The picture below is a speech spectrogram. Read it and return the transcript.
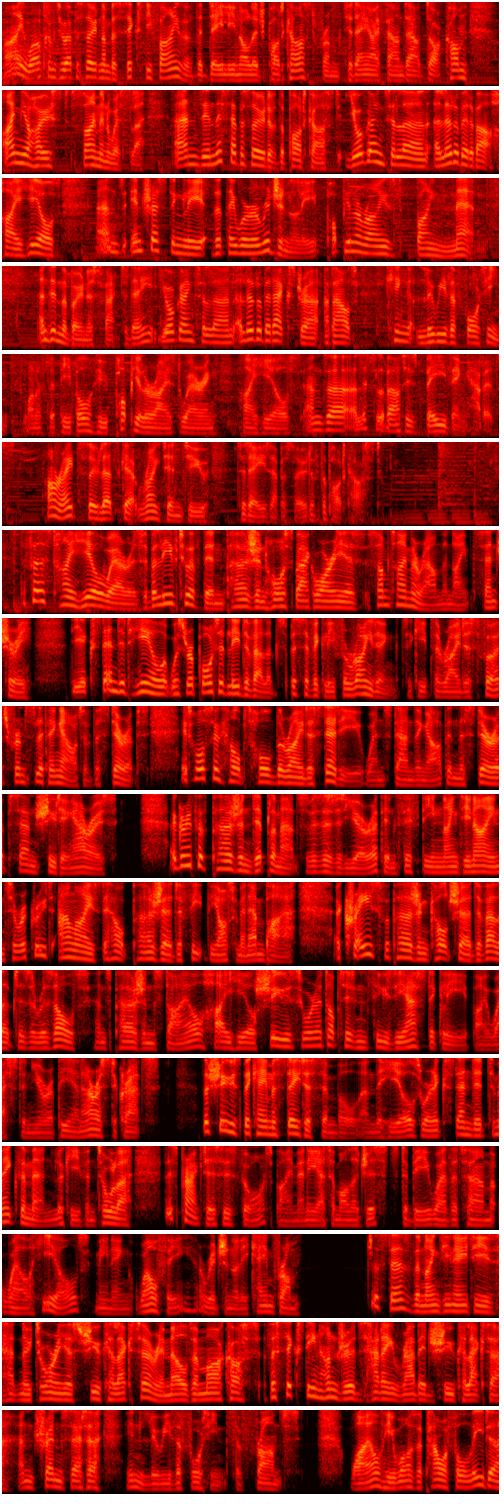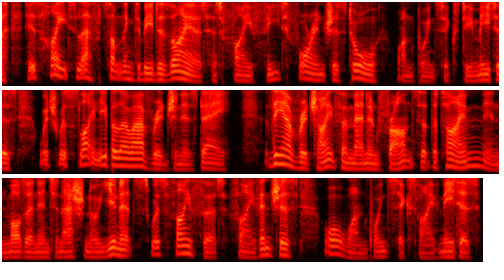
Hi, welcome to episode number 65 of the Daily Knowledge Podcast from todayifoundout.com. I'm your host, Simon Whistler, and in this episode of the podcast, you're going to learn a little bit about high heels, and interestingly, that they were originally popularized by men. And in the bonus fact today, you're going to learn a little bit extra about King Louis XIV, one of the people who popularized wearing high heels, and uh, a little about his bathing habits. Alright, so let's get right into today's episode of the podcast. The first high heel wearers are believed to have been Persian horseback warriors sometime around the 9th century. The extended heel was reportedly developed specifically for riding, to keep the rider's foot from slipping out of the stirrups. It also helped hold the rider steady when standing up in the stirrups and shooting arrows. A group of Persian diplomats visited Europe in 1599 to recruit allies to help Persia defeat the Ottoman Empire. A craze for Persian culture developed as a result, and Persian style high heel shoes were adopted enthusiastically by Western European aristocrats. The shoes became a status symbol, and the heels were extended to make the men look even taller. This practice is thought by many etymologists to be where the term well heeled, meaning wealthy, originally came from. Just as the 1980s had notorious shoe collector Imelda Marcos, the 1600s had a rabid shoe collector and trendsetter in Louis XIV of France. While he was a powerful leader, his height left something to be desired at 5 feet 4 inches tall, 1.62 meters, which was slightly below average in his day. The average height for men in France at the time, in modern international units, was 5 foot 5 inches, or 1.65 meters.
